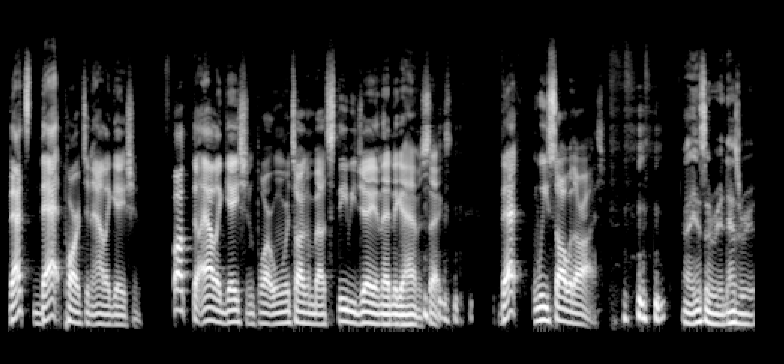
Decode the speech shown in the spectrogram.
that's that part's an allegation. Fuck the allegation part when we're talking about Stevie J and that nigga having sex. that we saw with our eyes. Oh, that's a real. That's real.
